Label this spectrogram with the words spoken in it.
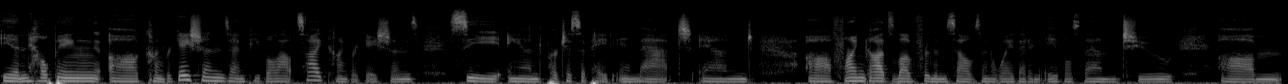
in helping uh, congregations and people outside congregations see and participate in that. And uh, find God's love for themselves in a way that enables them to um,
